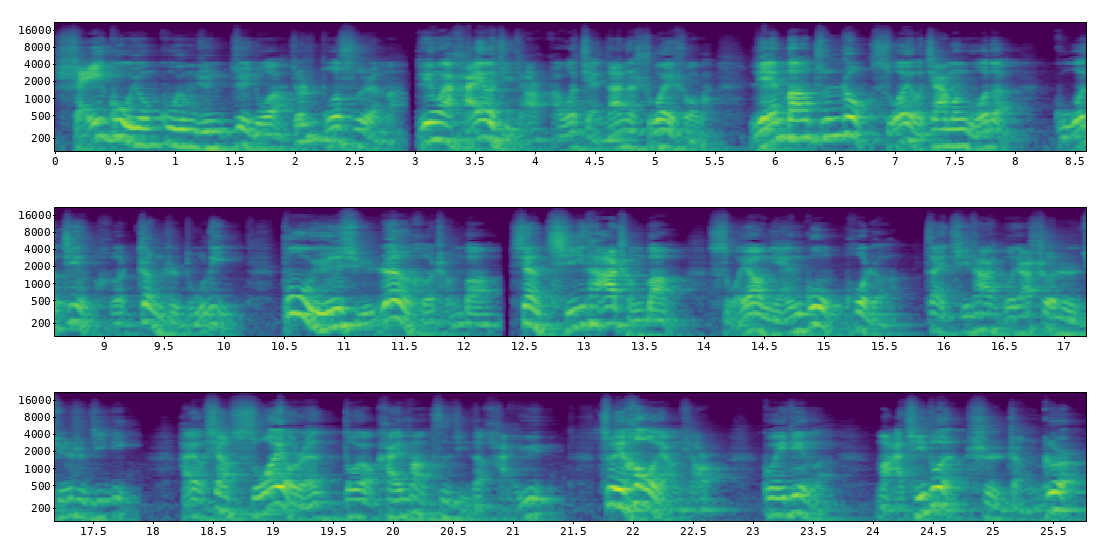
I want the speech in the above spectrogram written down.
谁雇佣雇佣军最多？就是波斯人嘛。另外还有几条啊，我简单的说一说吧。联邦尊重所有加盟国的国境和政治独立，不允许任何城邦向其他城邦索要年贡或者在其他国家设置军事基地。还有，向所有人都要开放自己的海域。最后两条规定了，马其顿是整个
